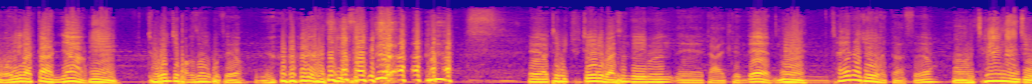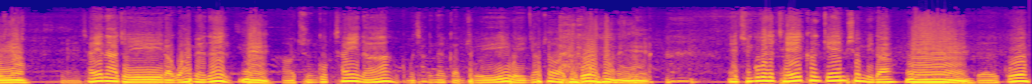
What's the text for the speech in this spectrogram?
어디 갔다 왔냐? 예. 저번 주 방송을 보세요. 네, 어차피 주제를 말씀드리면 예, 다알 텐데 네. 음, 차이나 조이 갔다 왔어요. 어, 차이나조요. 예, 차이나 조이라고 하면은 네. 어, 중국 차이나 뭐 장난감 조이 뭐 이렇게 합쳐가지고 네. 예, 중국에서 제일 큰 게임쇼입니다. 네. 그래갖고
